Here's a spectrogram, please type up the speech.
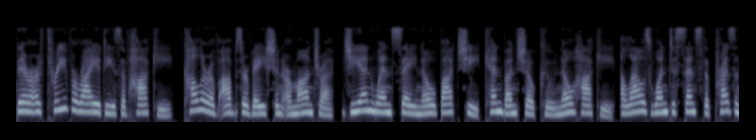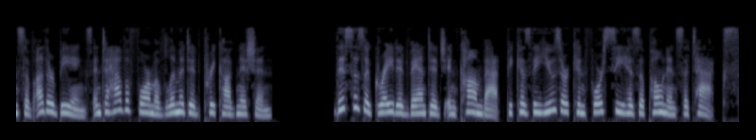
There are three varieties of haki, color of observation or mantra, Jien wen Wensei no Bachi Kenbunshoku no Haki allows one to sense the presence of other beings and to have a form of limited precognition. This is a great advantage in combat because the user can foresee his opponent's attacks.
